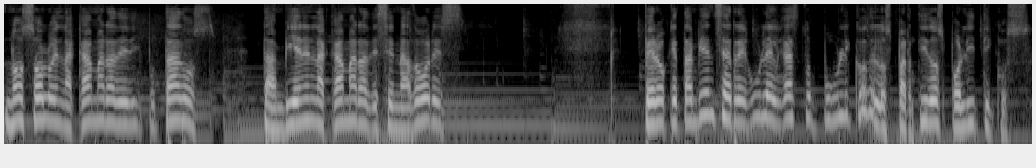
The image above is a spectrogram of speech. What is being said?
no solo en la Cámara de Diputados, también en la Cámara de Senadores. Pero que también se regule el gasto público de los partidos políticos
